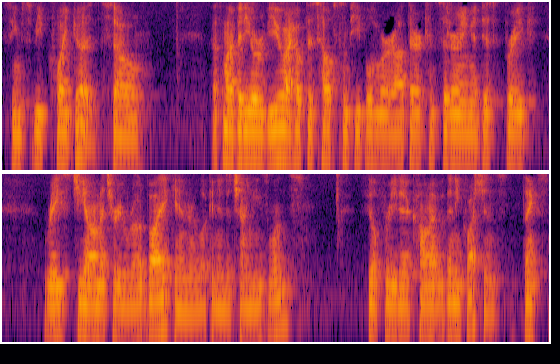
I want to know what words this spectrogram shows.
seems to be quite good. So that's my video review. I hope this helps some people who are out there considering a disc brake race geometry road bike and are looking into Chinese ones feel free to comment with any questions. Thanks.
